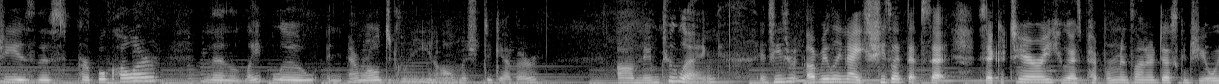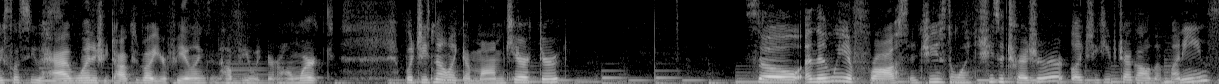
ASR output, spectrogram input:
She is this purple color, and then light blue and emerald green all meshed together um, named Tulang, and she's uh, really nice. She's like that set secretary who has peppermints on her desk, and she always lets you have one, and she talks about your feelings and helps you with your homework. But she's not like a mom character. So, and then we have Frost, and she's the one. She's a treasurer, like she keeps track of all the monies,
